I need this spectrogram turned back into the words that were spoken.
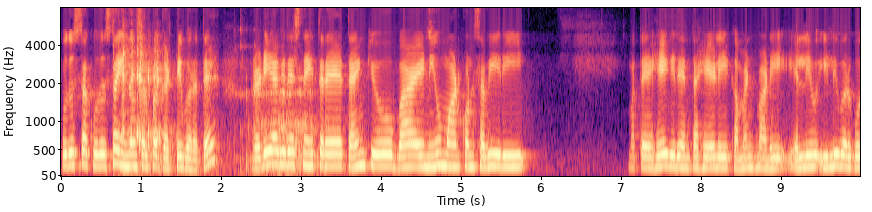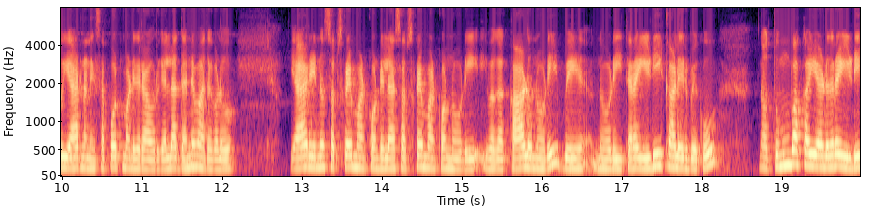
ಕುದಿಸ್ತಾ ಕುದಿಸ್ತಾ ಇನ್ನೊಂದು ಸ್ವಲ್ಪ ಗಟ್ಟಿ ಬರುತ್ತೆ. ರೆಡಿಯಾಗಿದೆ ಸ್ನೇಹಿತರೆ? ಥ್ಯಾಂಕ್ ಯು ಬಾಯ್ ನೀವು ಮಾಡ್ಕೊಂಡು ಸವೀರಿ ಮತ್ತು ಹೇಗಿದೆ ಅಂತ ಹೇಳಿ ಕಮೆಂಟ್ ಮಾಡಿ. ಎಲ್ಲಿ, ಇಲ್ಲಿವರೆಗೂ ಯಾರು ನನಗೆ ಸಪೋರ್ಟ್ ಮಾಡಿದಾರೋ ಅವ್ರಿಗೆಲ್ಲ ಧನ್ಯವಾದಗಳು. ಯಾರು ಇನ್ನೂ ಸಬ್ಸ್ಕ್ರೈಬ್ ಮಾಡ್ಕೊಂಡಿಲ್ಲ, ಸಬ್ಸ್ಕ್ರೈಬ್ ಮಾಡ್ಕೊಂಡು ನೋಡಿ. ಇವಾಗ ಕಾಳು ನೋಡಿ, ಬೇ, ನೋಡಿ ಈ ಥರ ಇಡೀ ಕಾಳು ಇರಬೇಕು. ನಾವು ತುಂಬ ಕೈ ಆಡಿದ್ರೆ ಇಡೀ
